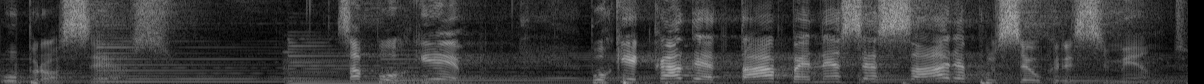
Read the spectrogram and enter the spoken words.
o processo. Sabe por quê? Porque cada etapa é necessária para o seu crescimento.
